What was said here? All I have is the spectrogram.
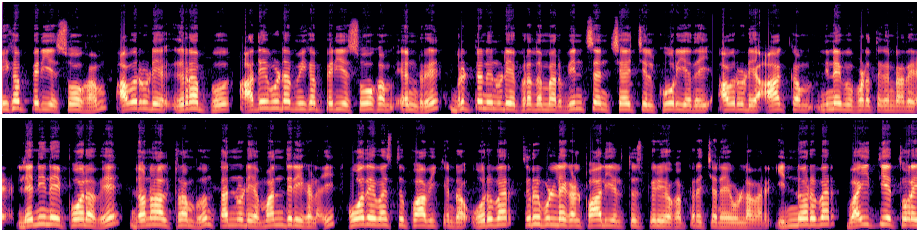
மிகப்பெரிய சோகம். அவருடைய இறப்பு அதைவிட மிகப்பெரிய சோகம் என்று பிரிட்டனினுடைய பிரதமர் வின்சென்ட் சேர்ச்சில் கூறியதை அவருடைய ஆக்கம் நினைவுபடுத்துகின்றது. லெனினை போலவே டொனால்ட் ட்ரம்பும் தன்னுடைய மந்திரிகளை போதை வஸ்து பாவிக்கின்ற ஒருவர் சிறுபிள்ளைகள் பாலியல் துஷ்பிரயோக பிரச்சனை உள்ளவர். இன்னொருவர் வைத்தியத்துறை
